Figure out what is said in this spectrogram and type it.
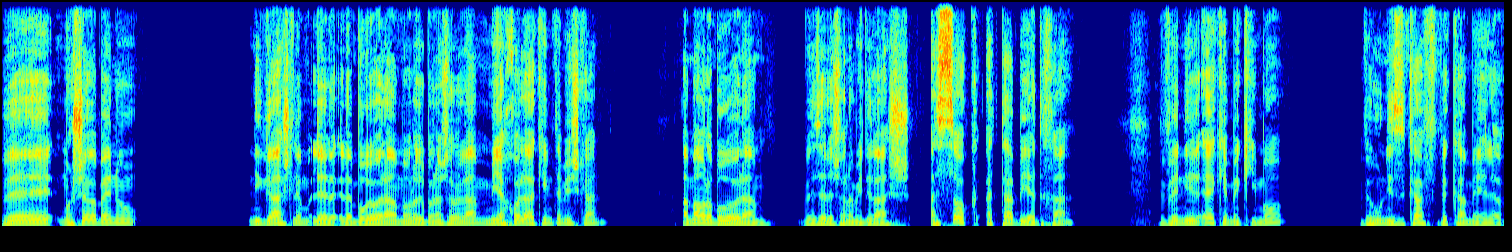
ומשה רבנו ניגש לבורא עולם, אמר לו, ריבונו של עולם, מי יכול להקים את המשכן? אמר לו בורא עולם, וזה לשון המדרש, עסוק אתה בידך, ונראה כמקימו, והוא נזקף וקם מאליו.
